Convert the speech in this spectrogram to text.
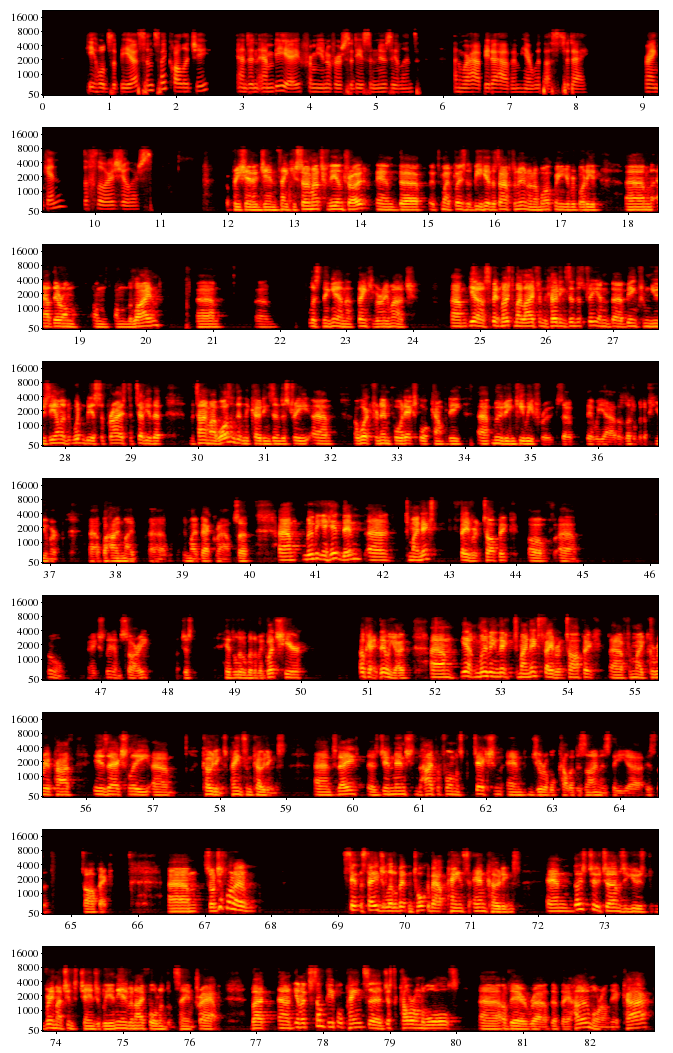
He holds a BS in psychology and an MBA from universities in New Zealand, and we're happy to have him here with us today. Rankin, the floor is yours. Appreciate it, Jen. Thank you so much for the intro, and uh, it's my pleasure to be here this afternoon, and I'm welcoming everybody um, out there on, on, on the line um, um, listening in. Thank you very much. Um, yeah, I spent most of my life in the coatings industry, and uh, being from New Zealand, it wouldn't be a surprise to tell you that the time I wasn't in the coatings industry, um, I worked for an import-export company uh, moving kiwi fruit. So there we are. There's a little bit of humor uh, behind my uh, in my background. So um, moving ahead then uh, to my next favorite topic of uh, oh, actually, I'm sorry, I've just had a little bit of a glitch here. Okay, there we go. Um, yeah, moving next to my next favorite topic uh, from my career path is actually um, coatings, paints and coatings. And today, as Jen mentioned, high performance protection and durable color design is the uh, is the topic. Um, so I just want to set the stage a little bit and talk about paints and coatings. And those two terms are used very much interchangeably, and even I fall into the same trap. But uh, you know, to some people, paints are just a color on the walls uh, of their uh, of their home or on their car.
